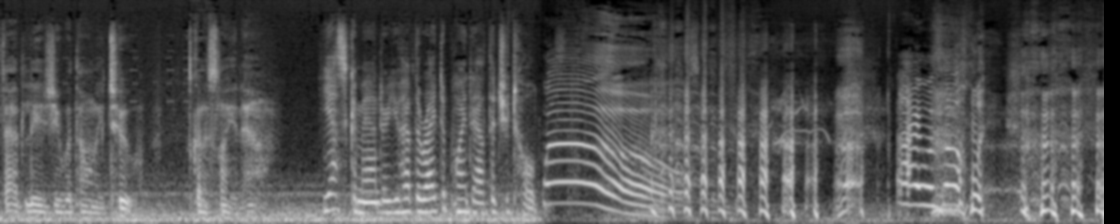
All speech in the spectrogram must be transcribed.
That leaves you with only two. It's gonna slow you down. Yes, Commander, you have the right to point out that you told me. Whoa! I was only.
